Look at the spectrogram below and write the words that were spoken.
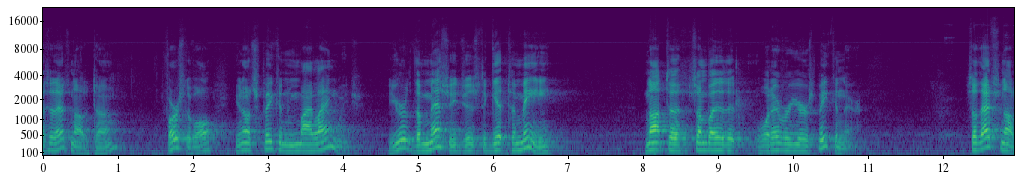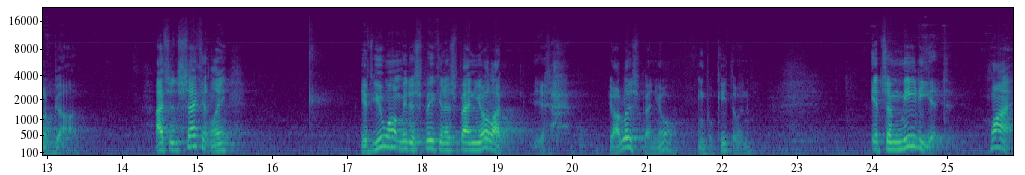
I said, That's not a tongue. First of all, you're not speaking my language. You're, the message is to get to me, not to somebody that, whatever you're speaking there. So that's not of God. I said, Secondly, if you want me to speak in Espanol, I, yo hablo español, un poquito. It's immediate. Why?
